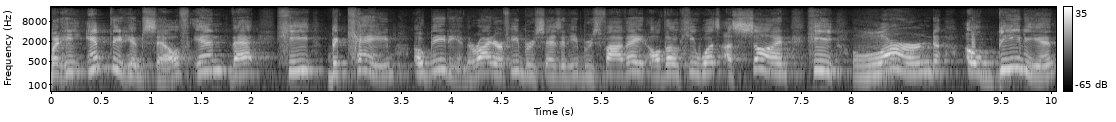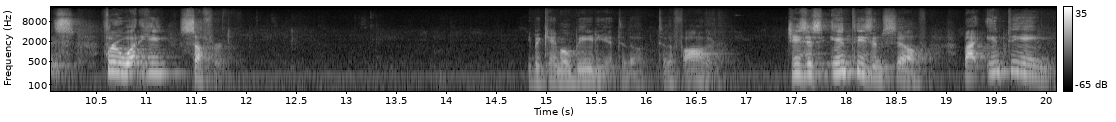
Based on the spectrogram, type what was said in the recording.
But he emptied himself in that he became obedient. The writer of Hebrews says in Hebrews 5 8, although he was a son, he learned obedience through what he suffered. He became obedient to the, to the Father. Jesus empties himself by emptying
